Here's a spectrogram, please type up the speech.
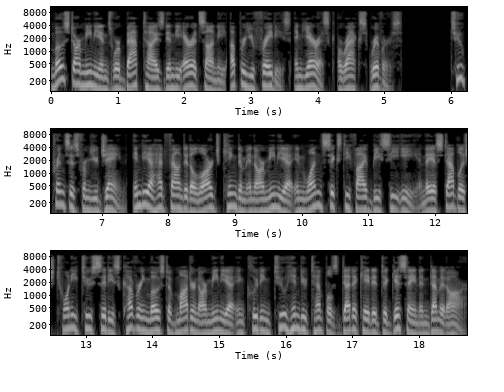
Most Armenians were baptized in the Eretzani Upper Euphrates and Yerisk Arax rivers. Two princes from Ujjain, India had founded a large kingdom in Armenia in 165 BCE and they established 22 cities covering most of modern Armenia including two Hindu temples dedicated to Gisane and Demeter.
